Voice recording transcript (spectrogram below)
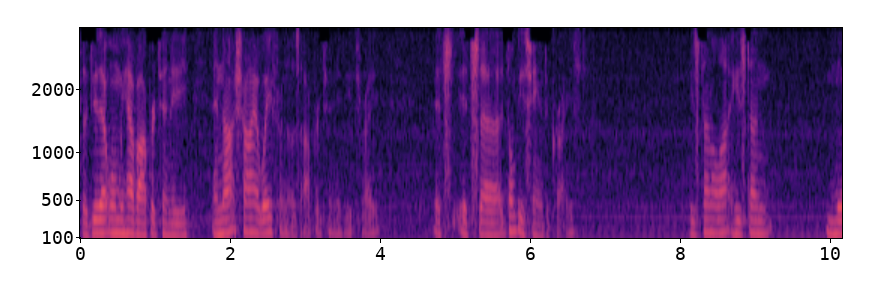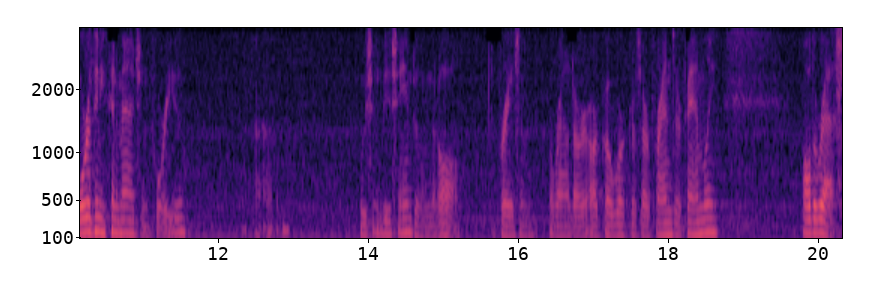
So do that when we have opportunity and not shy away from those opportunities. Right? It's it's uh, don't be ashamed of Christ. He's done a lot. He's done more than you can imagine for you. Um, we shouldn't be ashamed of him at all praise him around our, our coworkers, our friends, our family, all the rest.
